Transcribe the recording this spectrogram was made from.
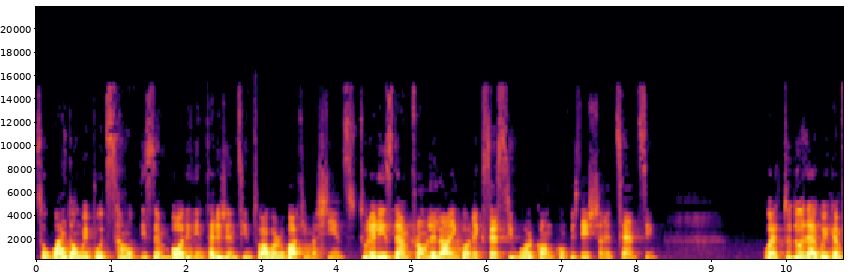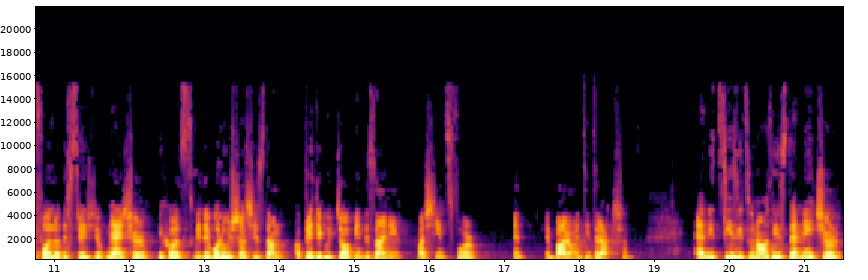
So why don't we put some of this embodied intelligence into our robotic machines to release them from relying on excessive work on computation and sensing? Well, to do that, we can follow the strategy of nature, because with evolution, she's done a pretty good job in designing machines for environment interactions. And it's easy to notice that nature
